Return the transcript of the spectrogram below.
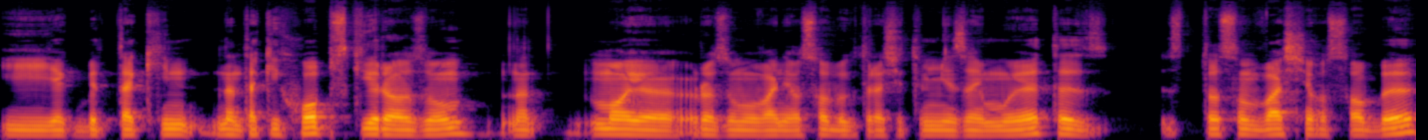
I jakby taki, na taki chłopski rozum, moje rozumowanie osoby, która się tym nie zajmuje, to, to są właśnie osoby,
